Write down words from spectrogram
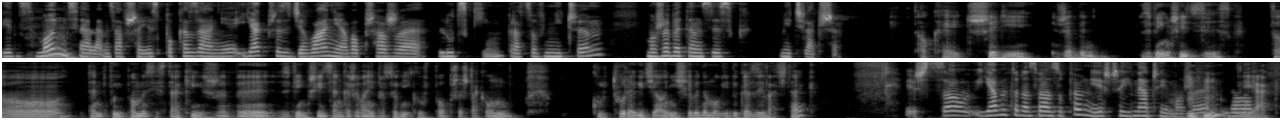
Więc mhm. moim celem zawsze jest pokazanie, jak przez działania w obszarze ludzkim, pracowniczym możemy ten zysk mieć lepszy. Okej, okay, czyli żeby zwiększyć zysk, to ten Twój pomysł jest taki, żeby zwiększyć zaangażowanie pracowników poprzez taką kulturę, gdzie oni się będą mogli wykazywać, tak? Wiesz co, ja bym to nazwała zupełnie jeszcze inaczej może. Mhm, bo, Jak?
